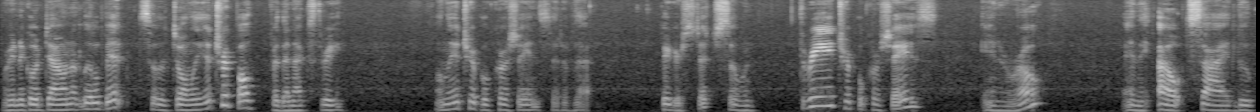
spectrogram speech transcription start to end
We're going to go down a little bit so it's only a triple for the next three. Only a triple crochet instead of that bigger stitch. So three triple crochets in a row in the outside loop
